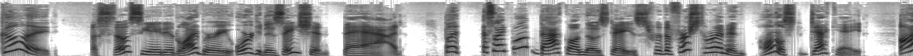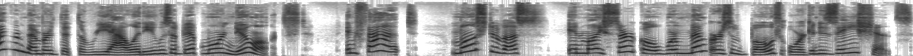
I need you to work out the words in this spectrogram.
good, Associated Library Organization bad. But as I thought back on those days for the first time in almost a decade, I remembered that the reality was a bit more nuanced. In fact, most of us in my circle were members of both organizations,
